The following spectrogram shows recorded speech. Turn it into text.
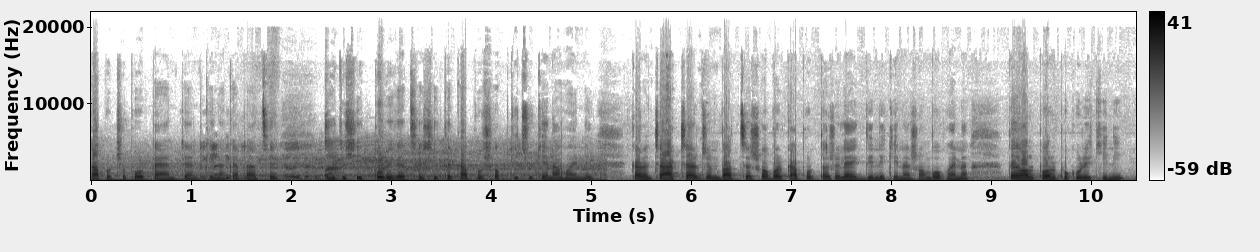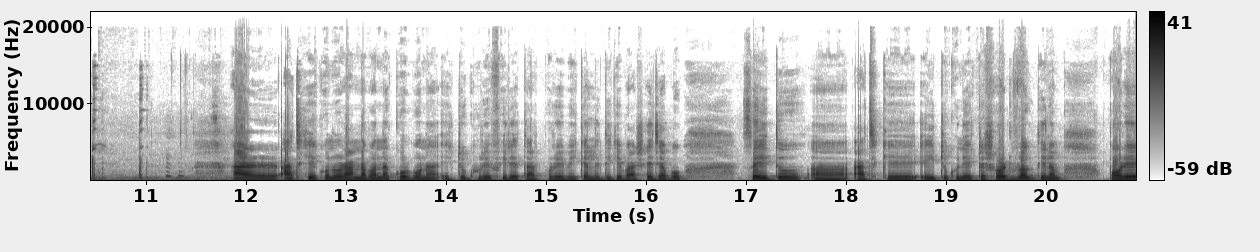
কাপড় চোপড় প্যান্ট ট্যান্ট কেনাকাটা আছে। যেহেতু শীত পড়ে গেছে, শীতের কাপড় সব কিছু কেনা হয়নি। কারণ চার, চারজন বাচ্চা, সবার কাপড় তো আসলে একদিনে কেনা সম্ভব হয় না, তাই অল্প অল্প করে কিনি। আর আজকে কোনো রান্না বান্না করব না, একটু ঘুরে ফিরে তারপরে বিকালের দিকে বাসায় যাব। সেই তো আজকে এইটুকুনি একটা শর্ট ব্লগ দিলাম, পরে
